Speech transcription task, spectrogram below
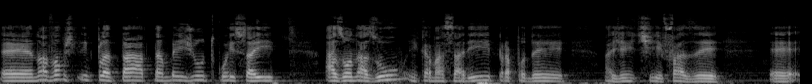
Eh, nós vamos implantar também junto com isso aí a Zona Azul em Camaçari para poder a gente fazer eh,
